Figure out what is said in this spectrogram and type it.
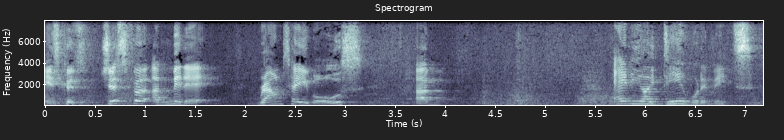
is because just for a minute, round tables, um, any idea what it means?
